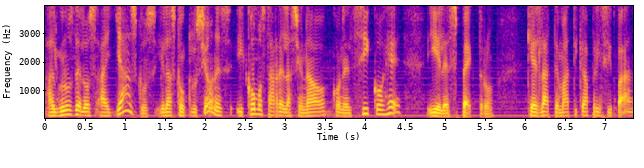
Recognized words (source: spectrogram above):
algunos de los hallazgos y las conclusiones y cómo está relacionado con el 5G y el espectro, que es la temática principal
